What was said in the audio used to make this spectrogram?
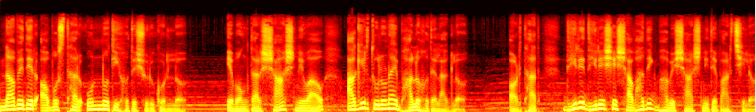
নাবেদের অবস্থার উন্নতি হতে শুরু করল এবং তার শ্বাস নেওয়াও আগের তুলনায় ভালো হতে লাগল। অর্থাৎ ধীরে ধীরে সে স্বাভাবিকভাবে শ্বাস নিতে পারছিল।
